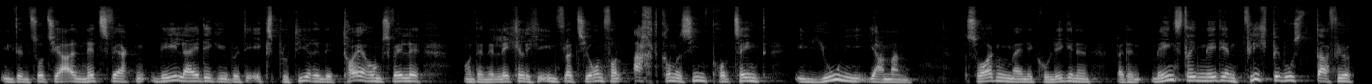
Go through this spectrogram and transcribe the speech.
in den sozialen Netzwerken wehleidig über die explodierende Teuerungswelle und eine lächerliche Inflation von 8,7 Prozent im Juni jammern, sorgen meine Kolleginnen bei den Mainstream-Medien pflichtbewusst dafür,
